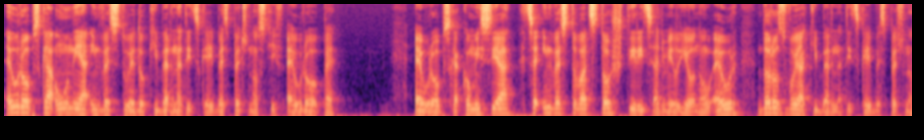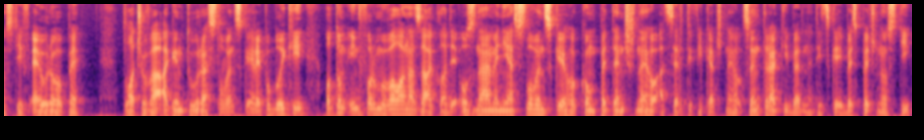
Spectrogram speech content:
Európska únia investuje do kybernetickej bezpečnosti v Európe. Európska komisia chce investovať 140 miliónov eur do rozvoja kybernetickej bezpečnosti v Európe. Tlačová agentúra Slovenskej republiky o tom informovala na základe oznámenia Slovenského kompetenčného a certifikačného centra kybernetickej bezpečnosti.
